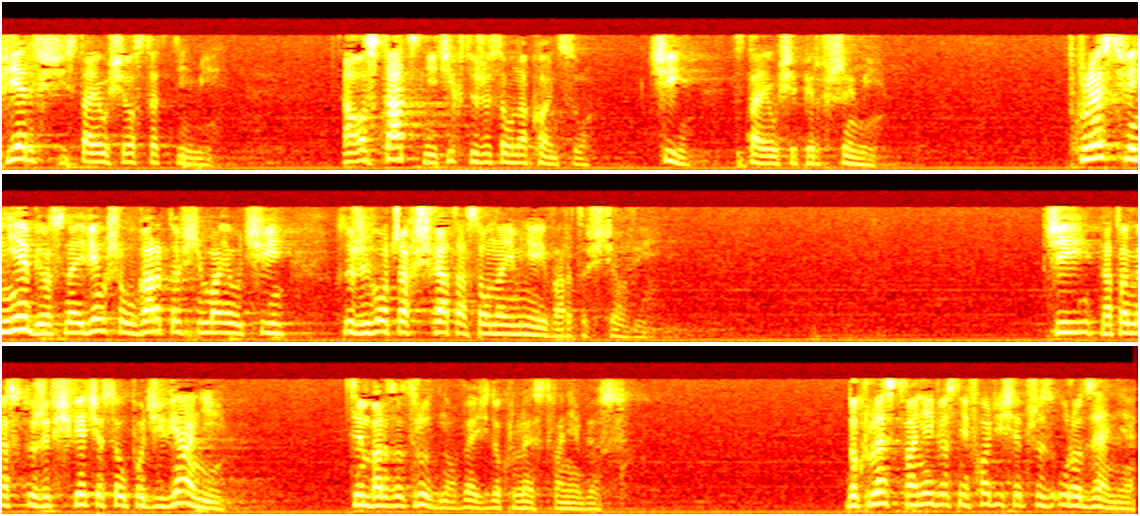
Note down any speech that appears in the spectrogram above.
pierwsi stają się ostatnimi, a ostatni, ci, którzy są na końcu, ci stają się pierwszymi. W Królestwie Niebios największą wartość mają ci, którzy w oczach świata są najmniej wartościowi. Ci natomiast, którzy w świecie są podziwiani, tym bardzo trudno wejść do Królestwa Niebios. Do Królestwa Niebios nie wchodzi się przez urodzenie.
